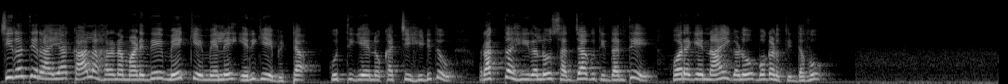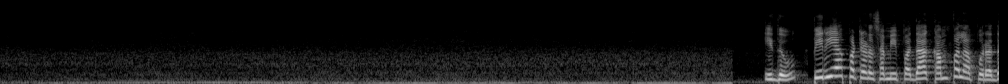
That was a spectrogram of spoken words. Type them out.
ಚಿರತೆರಾಯ ಕಾಲಹರಣ ಮಾಡದೆ ಮೇಕೆಯ ಮೇಲೆ ಎರಿಗೆಯೇ ಬಿಟ್ಟ. ಕುತ್ತಿಗೆಯನ್ನು ಕಚ್ಚಿ ಹಿಡಿದು ರಕ್ತ ಹೀರಲು ಸಜ್ಜಾಗುತ್ತಿದ್ದಂತೆ ಹೊರಗೆ ನಾಯಿಗಳು ಬೊಗಳುತ್ತಿದ್ದವು. ಇದು ಪಿರಿಯಾಪಟ್ಟಣ ಸಮೀಪದ ಕಂಪಲಾಪುರದ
